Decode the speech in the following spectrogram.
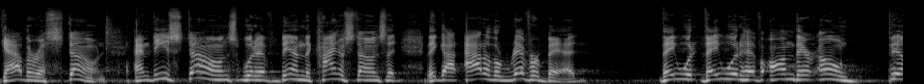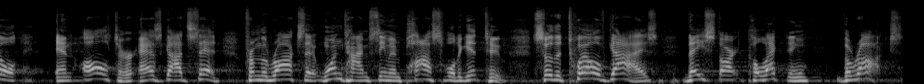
gather a stone. And these stones would have been the kind of stones that they got out of the riverbed. They would, they would have on their own built an altar, as God said, from the rocks that at one time seemed impossible to get to. So the 12 guys, they start collecting the rocks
